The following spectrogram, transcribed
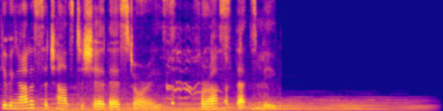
giving artists a chance to share their stories. For us, that's big.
